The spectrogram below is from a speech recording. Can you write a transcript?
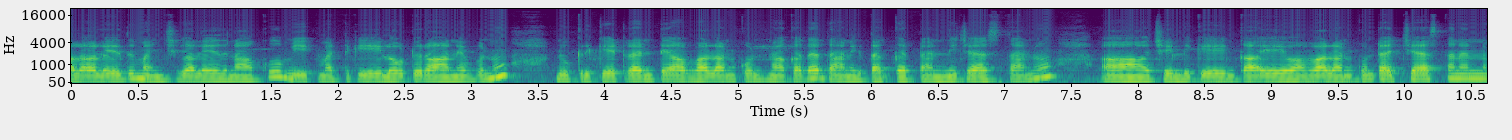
అలా లేదు మంచిగా లేదు నాకు. మీకు మట్టికి ఏ లోటు రానివ్వను. నువ్వు క్రికెటర్ అంటే అవ్వాలనుకుంటున్నావు కదా దానికి తగ్గట్టు అన్నీ చేస్తాను. చెల్లికి ఇంకా ఏమవ్వాలనుకుంటే అది చేస్తానన్న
